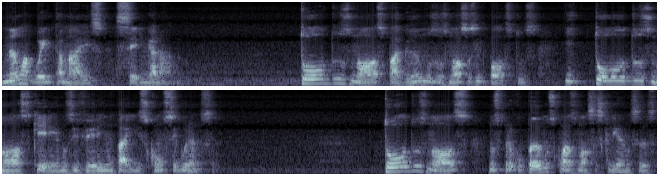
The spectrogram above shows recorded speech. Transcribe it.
não aguenta mais ser enganado. Todos nós pagamos os nossos impostos e todos nós queremos viver em um país com segurança. Todos nós nos preocupamos com as nossas crianças,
